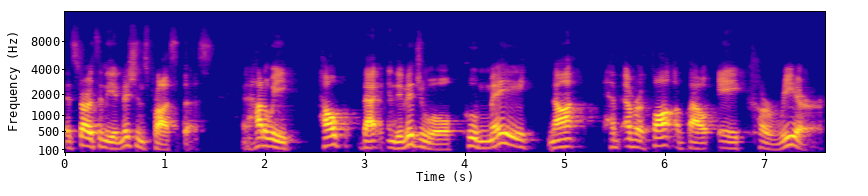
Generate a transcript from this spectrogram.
It starts in the admissions process. And how do we help that individual who may not have ever thought about a career.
